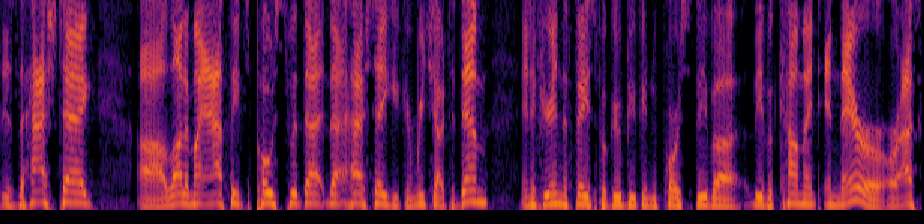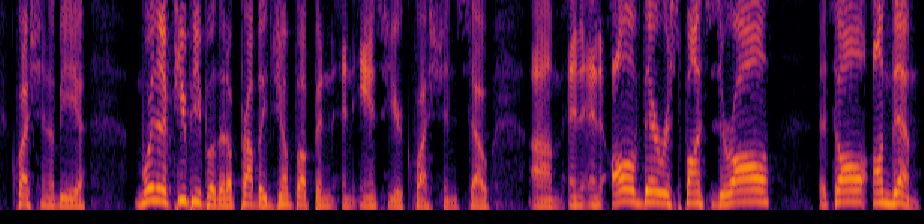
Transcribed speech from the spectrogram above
is the hashtag. Uh, a lot of my athletes post with that that hashtag. You can reach out to them, and if you're in the Facebook group, you can of course leave a leave a comment in there or, or ask a question. There'll be a, more than a few people that'll probably jump up and, and answer your questions. So, um, and and all of their responses are all that's all on them.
